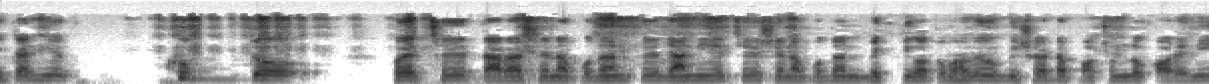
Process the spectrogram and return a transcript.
এটা নিয়ে ক্ষুব্ধ হয়েছে। তারা সেনাপ্রধানকে জানিয়েছে, সেনাপ্রধান ব্যক্তিগতভাবেও বিষয়টা পছন্দ করেনি।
